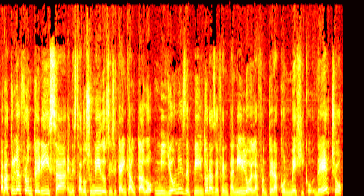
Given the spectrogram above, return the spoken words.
La patrulla fronteriza en Estados Unidos dice que ha incautado millones de píldoras de fentanilo en la frontera con México. De hecho,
